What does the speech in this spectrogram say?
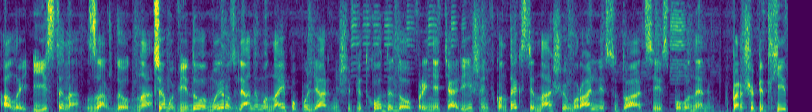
але істина завжди одна. В цьому відео ми розглянемо найпопулярніші підходи до прийняття рішень в контексті нашої моральної ситуації з полоненим. Перший підхід,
